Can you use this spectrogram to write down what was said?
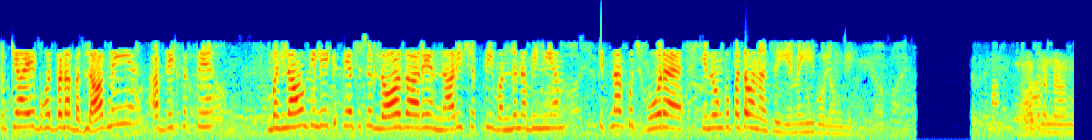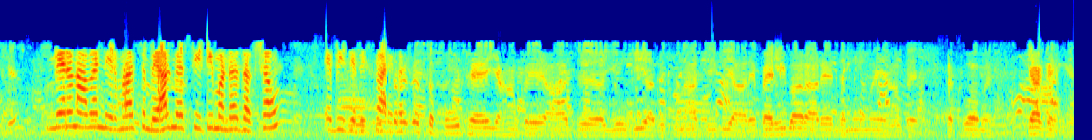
तो क्या ये बहुत बड़ा बदलाव नहीं है, आप देख सकते हैं? महिलाओं के लिए कितने अच्छे अच्छे लॉज आ रहे हैं नारी शक्ति वंदन अधिनियम कितना कुछ हो रहा है ये लोगों को पता होना चाहिए मैं यही बोलूँगी। आपका नाम क्या? मेरा नाम है निर्मला चंबयाल मैं सिटी मंडल अध्यक्ष हूँ। बीजेपी का सपोर्ट है यहाँ पे आज योगी आदित्यनाथ जी भी आ रहे पहली बार आ रहे हैं जम्मू में यहाँ पे कठुआ में। क्या कहेंगे?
